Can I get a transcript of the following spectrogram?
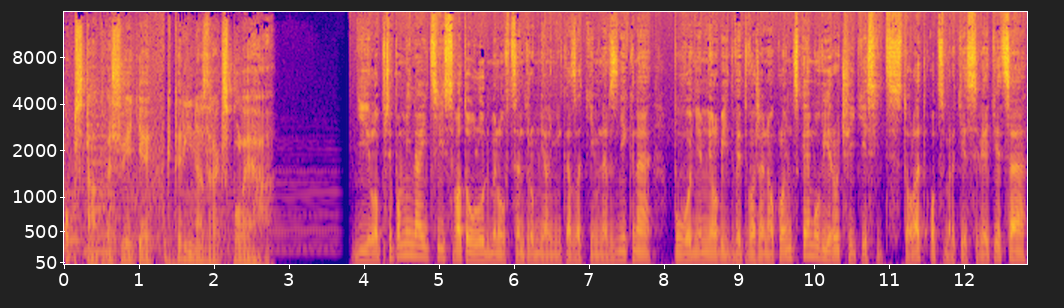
obstát ve světě, který na zrak spoléhá. Dílo připomínající svatou Ludmilu v centru Mělníka zatím nevznikne. Původně mělo být vytvořeno k loňskému výročí 1100 let od smrti světice.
